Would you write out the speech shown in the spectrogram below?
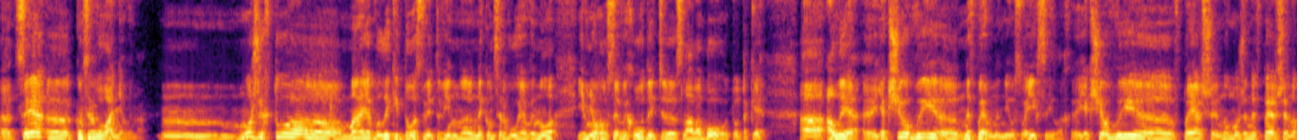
Е, Це е, консервування вина. Може, хто має великий досвід, він е, не консервує вино і в нього все виходить, е, слава Богу, то таке. Але е, якщо ви е, не впевнені у своїх силах, е, якщо ви е, вперше, ну може не вперше, але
